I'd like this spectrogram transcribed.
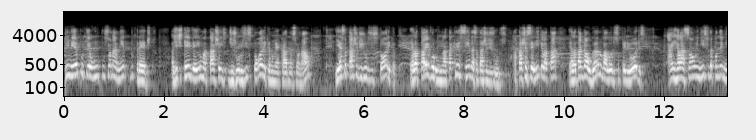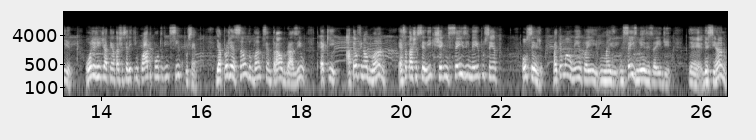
Primeiro, porque o impulsionamento do crédito. A gente teve aí uma taxa de juros histórica no mercado nacional e essa taxa de juros histórica ela está evoluindo, ela está crescendo essa taxa de juros. A taxa Selic ela está ela tá galgando valores superiores em relação ao início da pandemia. Hoje a gente já tem a taxa Selic em 4,25%. E a projeção do Banco Central do Brasil é que até o final do ano essa taxa Selic chegue em 6,5%. Ou seja, vai ter um aumento aí em, mais, em seis meses aí de, é, desse ano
